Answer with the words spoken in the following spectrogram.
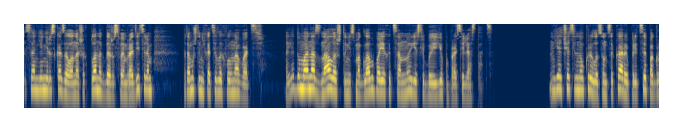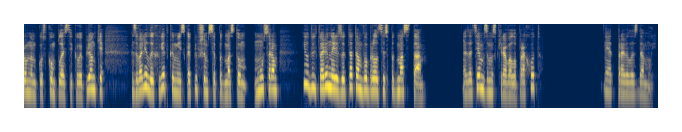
Санья не рассказала о наших планах даже своим родителям, потому что не хотела их волновать. А я думаю, она знала, что не смогла бы поехать со мной, если бы ее попросили остаться. Я тщательно укрыла солнцекар и прицеп огромным куском пластиковой пленки, завалила их ветками и скопившимся под мостом мусором, и, удовлетворенная результатом, выбралась из-под моста, а затем замаскировала проход и отправилась домой.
